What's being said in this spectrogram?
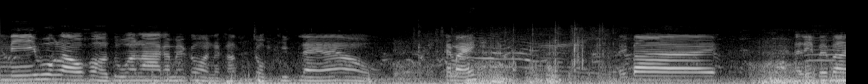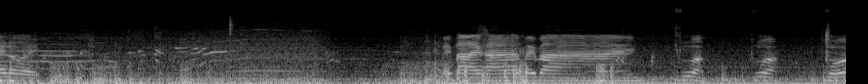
วันนี้พวกเราขอตัวลากันไปก่อนนะครับ จบทริปแล้ว ใช่ไหมบายบายอลิสบายบายหน่อยบายบายครับบายบายมั่วมั่วมั่ว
